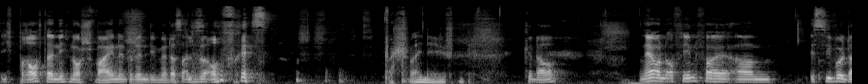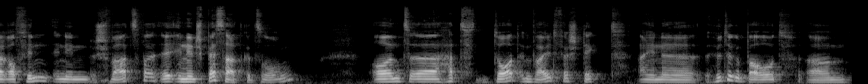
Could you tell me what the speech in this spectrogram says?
ich brauche da nicht noch Schweine drin, die mir das alles auffressen. Schweinehilfen. Genau. Naja, und auf jeden Fall ähm, ist sie wohl daraufhin in den Schwarzwald, äh, in den Spessart gezogen und äh, hat dort im Wald versteckt eine Hütte gebaut ähm,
